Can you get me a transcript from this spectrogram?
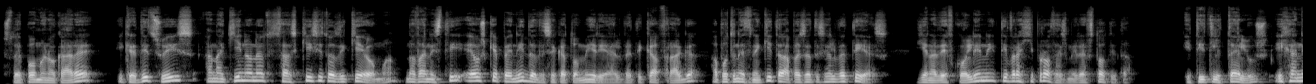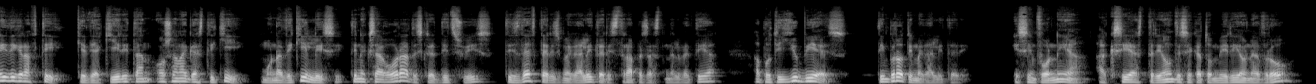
Στο επόμενο καρέ, η Credit Suisse ανακοίνωνε ότι θα ασκήσει το δικαίωμα να δανειστεί έως και 50 δισεκατομμύρια ελβετικά φράγκα από την Εθνική Τράπεζα της Ελβετίας για να διευκολύνει τη βραχυπρόθεσμη ρευστότητα. Οι τίτλοι τέλους είχαν ήδη γραφτεί και διακήρυταν ως αναγκαστική, μοναδική λύση την εξαγορά της Credit Suisse, της δεύτερης μεγαλύτερης τράπεζας στην Ελβετία, από τη UBS, την πρώτη μεγαλύτερη. Η συμφωνία αξίας 3 δισεκατομμυρίων ευρώ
